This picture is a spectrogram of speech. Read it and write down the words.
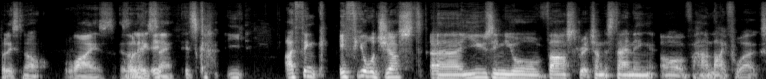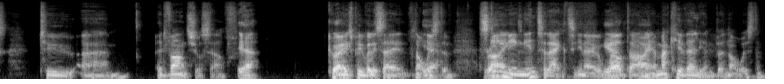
but it's not wise. Is that what it- he's it- saying? It's I think if you're just uh, using your vast, rich understanding of how life works to um, advance yourself, Yeah. Great. most people would say it's not yeah, wisdom. Scheming intellect, you know, Yeah, well done, yeah, Machiavellian, but not wisdom.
